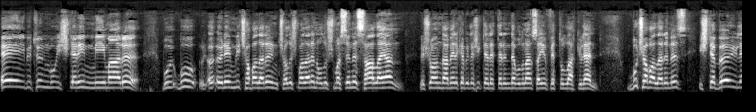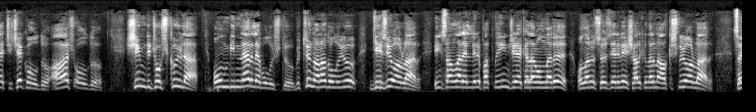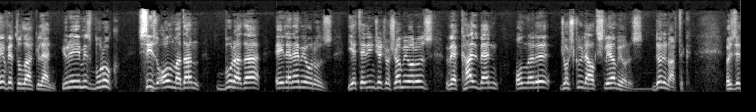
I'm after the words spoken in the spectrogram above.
Ey bütün bu işlerin mimarı, bu, bu önemli çabaların, çalışmaların oluşmasını sağlayan ve şu anda Amerika Birleşik Devletleri'nde bulunan Sayın Fethullah Gülen, bu çabalarınız işte böyle çiçek oldu, ağaç oldu. Şimdi coşkuyla on binlerle buluştu. Bütün Anadolu'yu geziyorlar. İnsanlar elleri patlayıncaya kadar onları, onların sözlerini, şarkılarını alkışlıyorlar. Sayın Fethullah Gülen, yüreğimiz buruk. Siz olmadan burada eğlenemiyoruz. Yeterince coşamıyoruz ve kalben onları coşkuyla alkışlayamıyoruz. Dönün artık. Özledi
